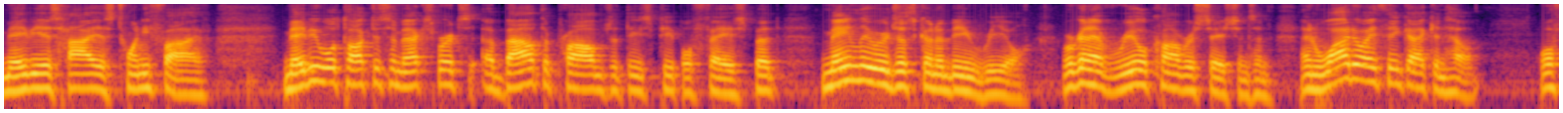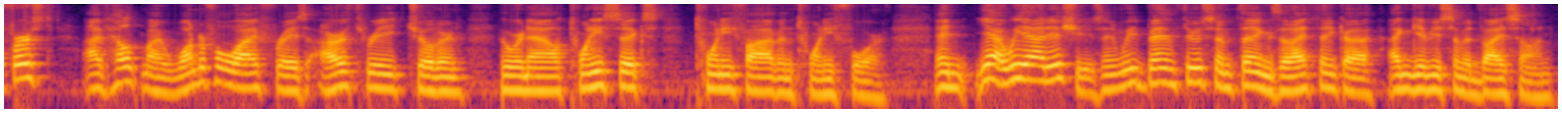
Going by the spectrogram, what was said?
maybe as high as 25. Maybe we'll talk to some experts about the problems that these people face, but mainly we're just going to be real. We're going to have real conversations. And, and why do I think I can help? Well, first, I've helped my wonderful wife raise our three children who are now 26, 25, and 24. And yeah, we had issues and we've been through some things that I think uh, I can give you some advice on.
